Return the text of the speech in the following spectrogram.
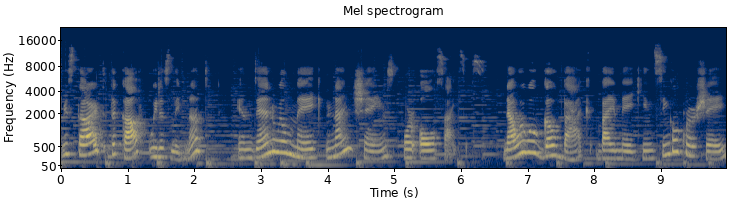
We start the cuff with a slip knot and then we'll make 9 chains for all sizes. Now we will go back by making single crochet.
